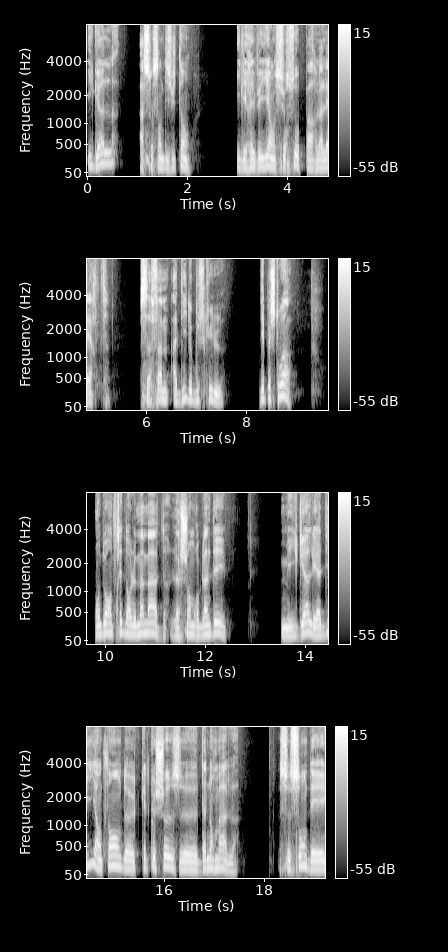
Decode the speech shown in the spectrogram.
Igal a 78 ans. Il est réveillé en sursaut par l'alerte. Sa femme a dit de bouscule. Dépêche-toi, on doit entrer dans le mamad, la chambre blindée. Mais Igal et Adi entendent quelque chose d'anormal. Ce sont des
